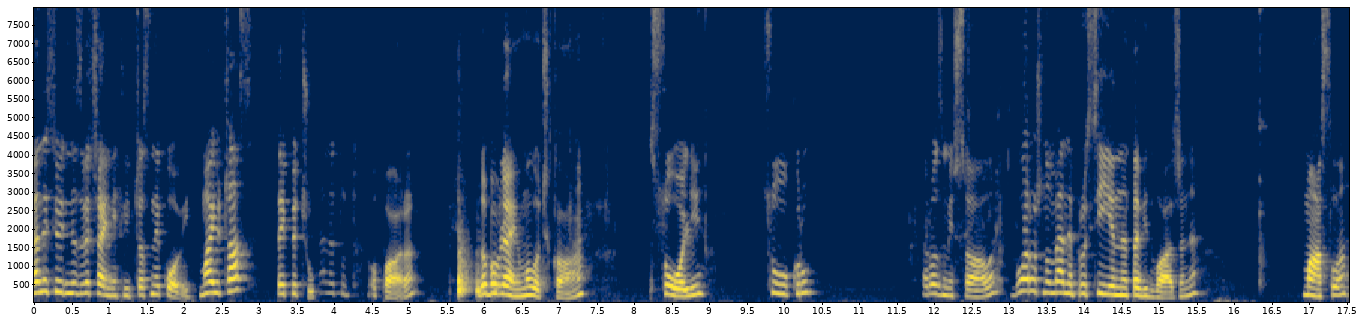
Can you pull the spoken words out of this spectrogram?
мене сьогодні незвичайний хліб, часниковий. Маю час та й печу. У мене тут опара. Добавляю молочка, солі, цукру. Розмішала. Борошно в мене просіяне та відважене. Масло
